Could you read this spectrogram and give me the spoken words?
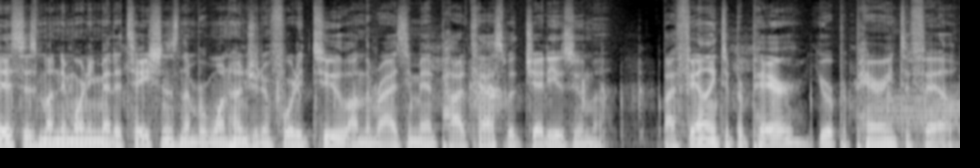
This is Monday Morning Meditations number 142 on the Rising Man podcast with Jeddy Azuma. By failing to prepare, you are preparing to fail.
